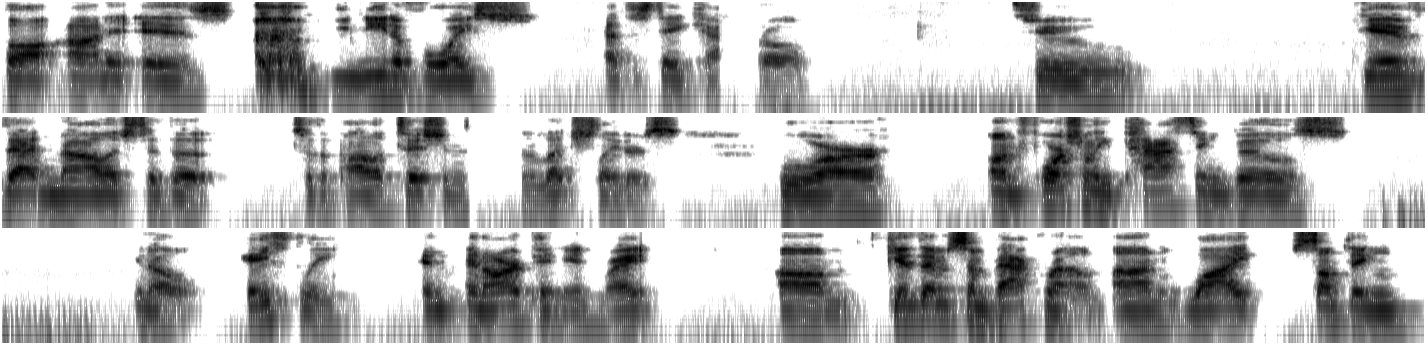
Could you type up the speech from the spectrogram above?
thought on it is you need a voice at the state capitol to give that knowledge to the to the politicians, the legislators who are unfortunately passing bills, you know, hastily, in, in our opinion, right? Um, give them some background on why something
